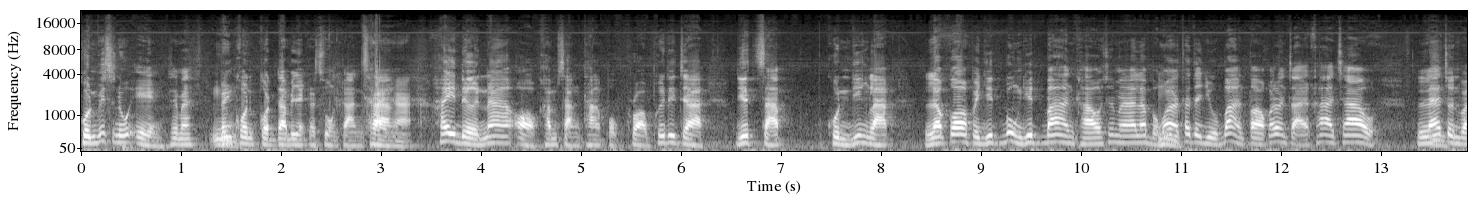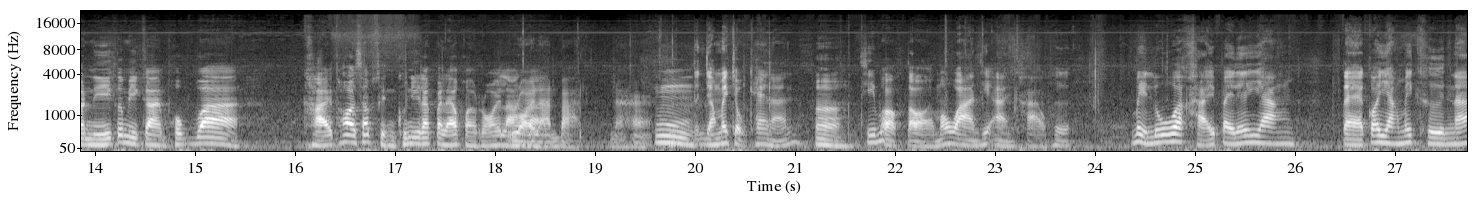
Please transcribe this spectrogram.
คุณวิษณุเองใช่ไหมอืมเป็นคนกดดันไปยังกระทรวงการคใช่ลังฮะให้เดินหน้าออกคำสั่งทางปกครองเพื่อที่จะยึดทรัพย์คุณยิ่งรักษณ์ แล้วก็ไปยึดบุ้งยึดบ้านเขาใช่ไหมแล้วบอกว่าถ้าจะอยู่บ้านต่อก็ต้องจ่ายค่าเช่า และจนวันนี้ก็มีการพบว่าขายทอดทรัพย์สินคุณยิ่งรักษณ์ไปแล้วกว่าร้อยล้านร้อยบทล้านบาทนะฮะอืมยังไม่จบแค่นั้นอ่าที่บอกต่อเมื่อวานที่อ่านข่าวคือ ไม่รู้ว่าขายไปหรือยัง แต่ก็ยังไม่คืนนะ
